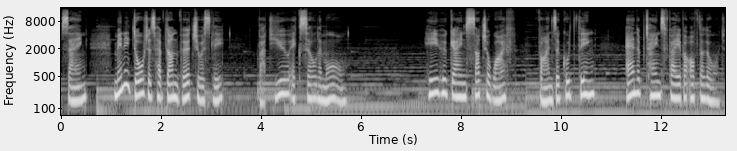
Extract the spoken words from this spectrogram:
saying, Many daughters have done virtuously, but you excel them all. He who gains such a wife finds a good thing and obtains favour of the Lord.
